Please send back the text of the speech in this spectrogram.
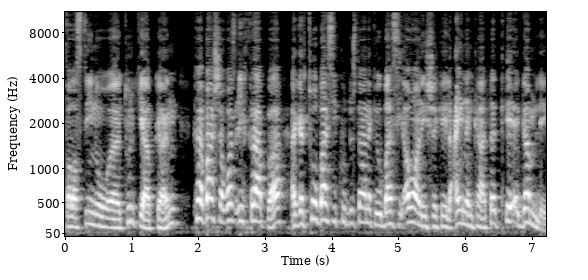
فەڵستین و تورکیا بکەن کە باشە وەزعی خراپە ئەگەر تۆ باسی کوردستانەکەی و باسی ئەوانی شەکەی لە عینەن کاتە تێئگەم لێ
